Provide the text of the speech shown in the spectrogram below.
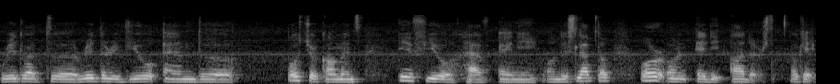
read what uh, read the review and post your comments if you have any on this laptop or on any others. Okay,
